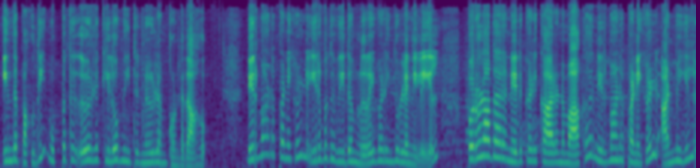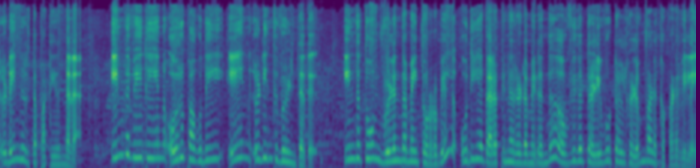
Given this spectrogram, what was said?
இந்த பகுதி முப்பத்து ஏழு கிலோமீட்டர் நீளம் கொண்டதாகும். நிர்மாணப் பணிகள் இருபது வீதம் நிறைவடைந்துள்ள நிலையில் பொருளாதார நெருக்கடி காரணமாக நிர்மாணப் பணிகள் அண்மையில் இடைநிறுத்தப்பட்டிருந்தன. இந்த வீதியின் ஒரு பகுதி ஏன் இடிந்து வீழ்ந்தது? இந்த தூண் விழுந்தமை தொடர்பில் உரிய தரப்பினரிடமிருந்து எவ்வித தெளிவூட்டல்களும் வழங்கப்படவில்லை.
